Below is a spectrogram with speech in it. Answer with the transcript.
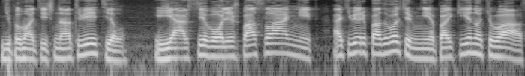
дипломатично ответил. «Я всего лишь посланник, а теперь позвольте мне покинуть вас».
